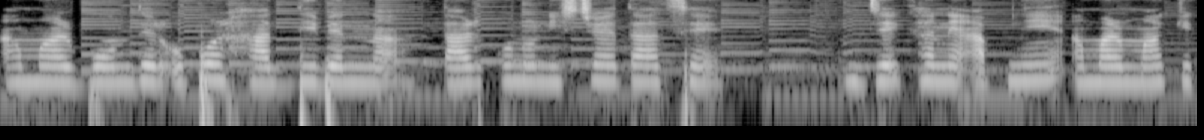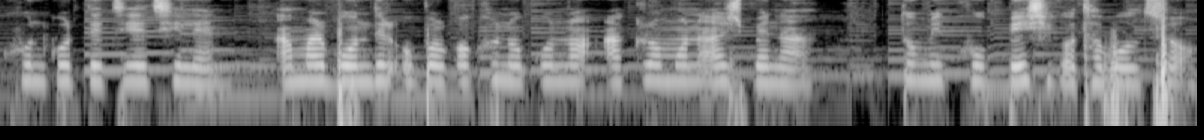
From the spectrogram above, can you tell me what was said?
আমার বোনদের উপর হাত দিবেন না, তার কোনো নিশ্চয়তা আছে? যেখানে আপনি আমার মাকে খুন করতে চেয়েছিলেন, আমার বোনদের উপর কখনো কোনো আক্রমণ আসবে না। তুমি খুব বেশি কথা বলছো।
